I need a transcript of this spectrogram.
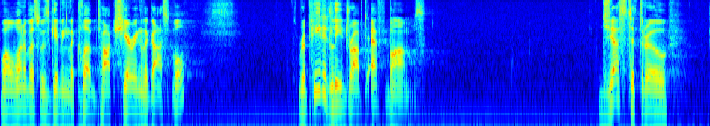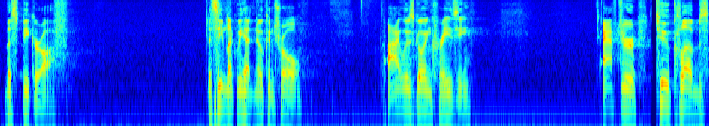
while one of us was giving the club talk, sharing the gospel, repeatedly dropped F bombs just to throw the speaker off. It seemed like we had no control. I was going crazy. After two clubs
